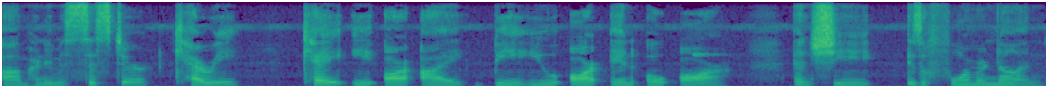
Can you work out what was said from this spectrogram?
Um, her name is Sister Keri, K E R I B U R N O R. And she is a former nun.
